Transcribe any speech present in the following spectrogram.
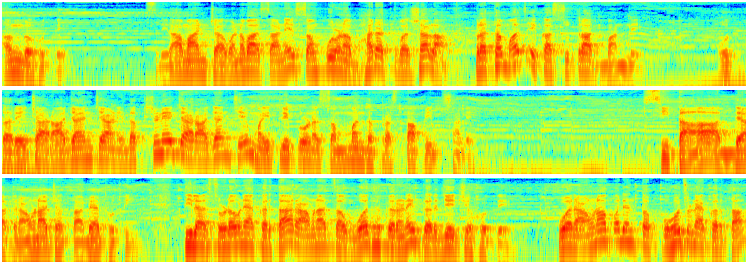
अंग होते. श्रीरामांच्या वनवासाने संपूर्ण भारतवर्षाला प्रथमच एका सूत्रात बांधले. उत्तरेच्या राजांचे आणि दक्षिणेच्या राजांचे मैत्रीपूर्ण संबंध प्रस्थापित झाले. सीता अद्याप रावणाच्या ताब्यात होती. तिला सोडवण्याकरता रावणाचा वध करणे गरजेचे होते व रावणापर्यंत पोहोचण्याकरता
